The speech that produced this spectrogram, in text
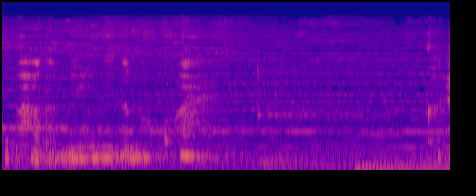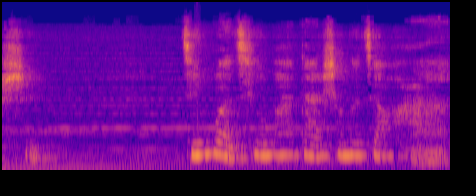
我跑的没有你那么”是，尽管青蛙大声的叫喊，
